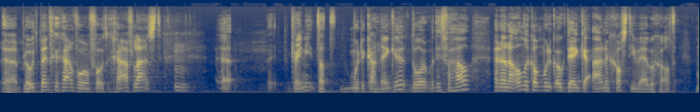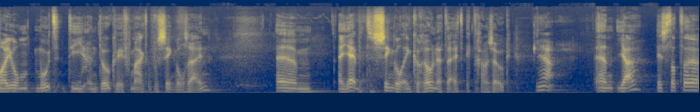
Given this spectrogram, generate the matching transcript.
eh, bloot bent gegaan voor een fotograaf laatst. Mm. Eh, ik weet niet, dat moet ik aan denken door dit verhaal. En aan de andere kant moet ik ook denken aan een gast die we hebben gehad. Marion Moed, die een docu heeft gemaakt over single zijn. Ehm, en jij bent single in coronatijd. Ik trouwens ook. Ja, En ja, is dat... eh,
